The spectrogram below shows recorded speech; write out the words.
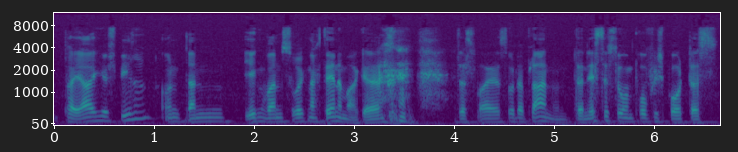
ein paar Jahre hier spielen und dann irgendwann zurück nach Dänemark. Das war ja so der Plan. Und dann ist es so im Profisport, dass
